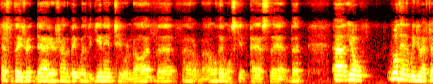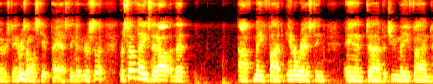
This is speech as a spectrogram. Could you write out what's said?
have some things written down here. I was trying to beat whether to get into or not, but I don't know. I don't think to skip past that. But uh, you know, one thing that we do have to understand. The reason I want to skip past it, there's some there's some things that I that I may find interesting, and uh, but you may find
